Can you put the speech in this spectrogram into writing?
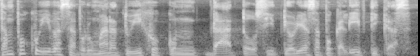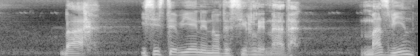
Tampoco ibas a abrumar a tu hijo con datos y teorías apocalípticas. Bah, hiciste bien en no decirle nada. Más bien,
